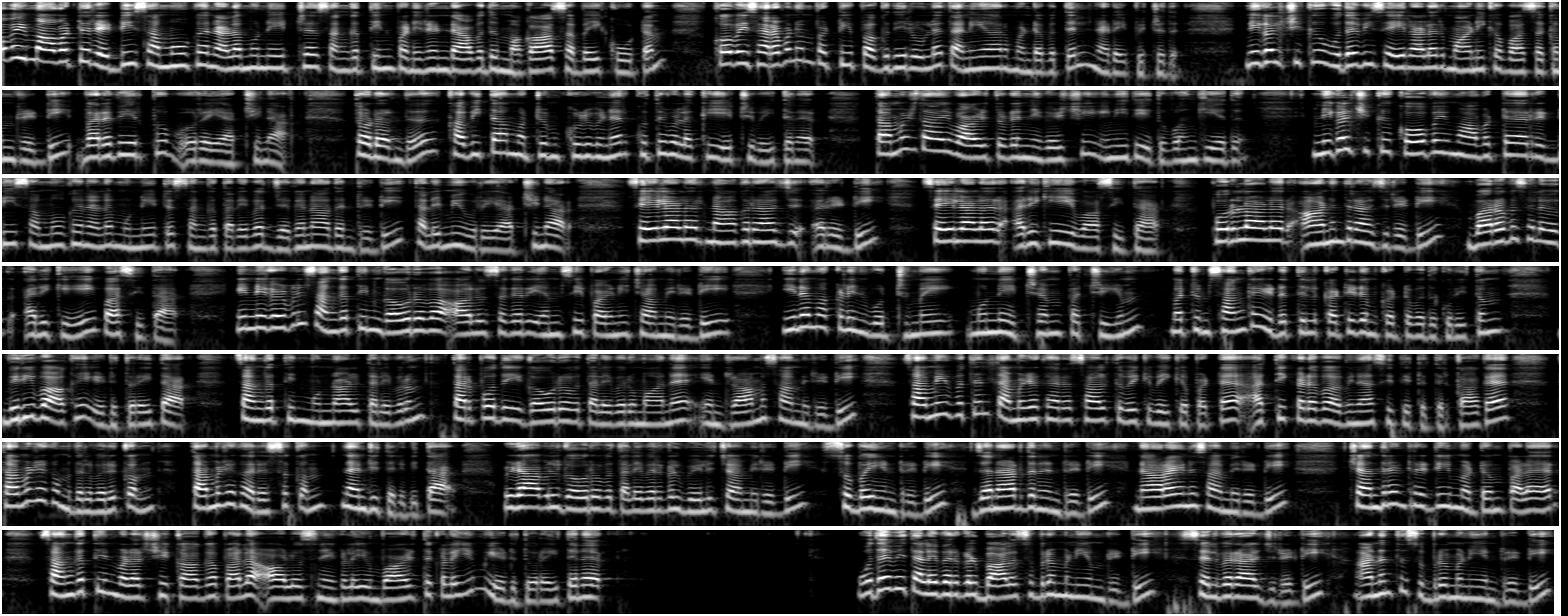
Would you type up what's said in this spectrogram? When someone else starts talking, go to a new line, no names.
கோவை மாவட்ட ரெட்டி சமூக நலமுன்னேற்ற சங்கத்தின் பனிரெண்டாவது மகாசபை கூட்டம் கோவை சரவணம்பட்டி பகுதியில் உள்ள தனியார் மண்டபத்தில் நடைபெற்றது. நிகழ்ச்சிக்கு உதவி செயலாளர் மாணிக்க வாசகம் ரெட்டி வரவேற்பு உரையாற்றினார். தொடர்ந்து கவிதா மற்றும் குழுவினர் குத்துவிளக்கு ஏற்றி வைத்தனர். தமிழ்தாய் வாழ்த்துடன் நிகழ்ச்சி இனிதே துவங்கியது. நிகழ்ச்சிக்கு கோவை மாவட்ட ரெட்டி சமூக நல முன்னேற்ற சங்க தலைவர் ஜெகநாதன் ரெட்டி தலைமை உரையாற்றினார். செயலாளர் நாகராஜ் ரெட்டி செயலாளர் அறிக்கையை வாசித்தார். பொருளாளர் ஆனந்தராஜ் ரெட்டி வரவு செலவு அறிக்கையை வாசித்தார். இந்நிகழ்வில் சங்கத்தின் கௌரவ ஆலோசகர் எம். சி. பழனிசாமி ரெட்டி இன மக்களின் ஒற்றுமை முன்னேற்றம் பற்றியும் மற்றும் சங்க இடத்தில் கட்டிடம் கட்டுவது குறித்தும் விரிவாக எடுத்துரைத்தார். சங்கத்தின் முன்னாள் தலைவரும் தற்போதைய கௌரவ தலைவருமான என். ராமசாமி ரெட்டி சமீபத்தில் தமிழக அரசால் துவக்கி வைக்கப்பட்ட அத்திக்கடவு அவிநாசி திட்டத்திற்காக தமிழக முதல்வருக்கும் தமிழக அரசுக்கும் நன்றி தெரிவித்தார். விழாவில் கௌரவ தலைவர்கள் வேலுச்சாமி ரெட்டி சுபையன் ரெட்டி ஜனார்தனன் ரெட்டி நாராயணசாமி ரெட்டி சந்திரன் ரெட்டி மற்றும் பலர் சங்கத்தின் வளர்ச்சிக்காக பல ஆலோசனைகளையும் வாழ்த்துக்களையும் எடுத்துரைத்தனர். உதவி தலைவர்கள் பாலசுப்ரமணியம் ரெட்டி செல்வராஜ் ரெட்டி அனந்த சுப்பிரமணியன் ரெட்டி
